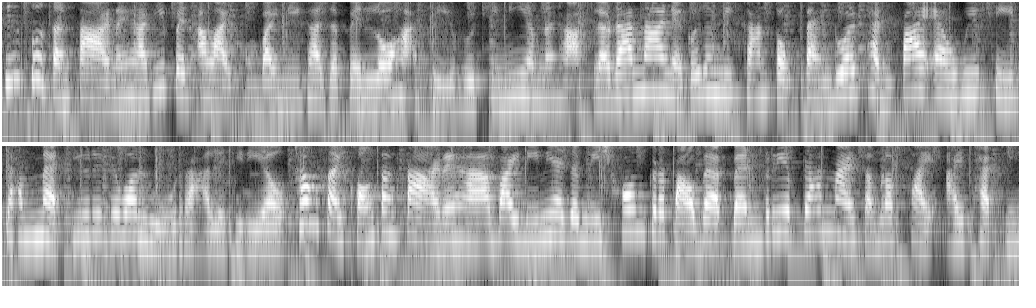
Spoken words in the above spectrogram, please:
ชิ้นส่วนต่างๆนะคะที่เป็นอะไหล่ของใบนี้ค่ะจะเป็นโลหะสีรูทิเนียมนะคะ แล้วด้านหน้าเนี่ยก็ยังมีการตกแต่งด้วยแผ่นป้าย LV สีดำแมตที่เรียกได้ว่าหรูหราเลยทีเดียว ช่องใส่ของต่างๆนะคะ ใบนี้เนี่ยจะมีช่องกระเป๋าแบบแบนเรียบด้านในสำหรับใส่ iPad ถึง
